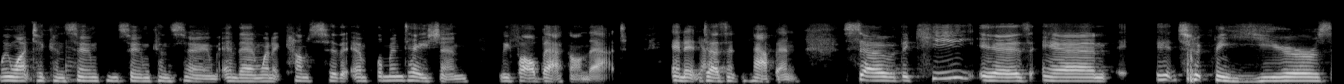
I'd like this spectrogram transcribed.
We want to consume consume consume. And then when it comes to the implementation we fall back on that and it doesn't happen so the key is and it took me years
